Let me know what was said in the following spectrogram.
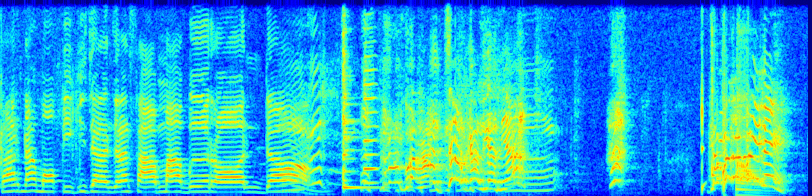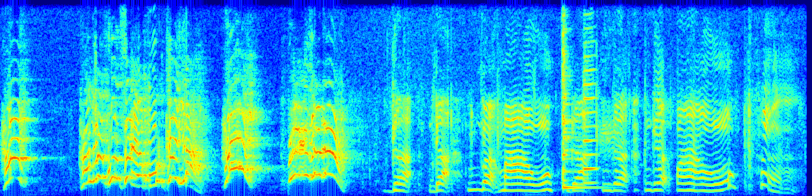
karena mau pergi jalan-jalan sama berondong. Gua hancur kalian ya. Hah? Apa ini? Hah? Kalian buat saya ya? Hah? Pergi sana! Mau. Enggak, enggak, enggak mau. Hmm.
